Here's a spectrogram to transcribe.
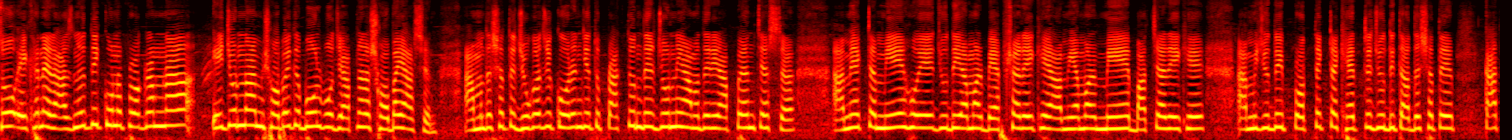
সো এখানে রাজনৈতিক কোনো প্রোগ্রাম না, এই জন্য আমি সবাইকে বলব যে আপনারা সবাই আসেন। আমাদের সাথে যোগাযোগ করেন, যেহেতু প্রাক্তনদের জন্যই আমাদের এই আপ্যায়ন চেষ্টা। আমি একটা মেয়ে হয়ে যদি আমার ব্যবসা রেখে, আমি আমার মেয়ে, বাচ্চা রেখে, আমি যদি প্রত্যেকটা ক্ষেত্রে যদি তাদের সাথে কাজ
